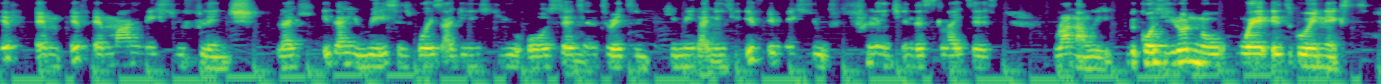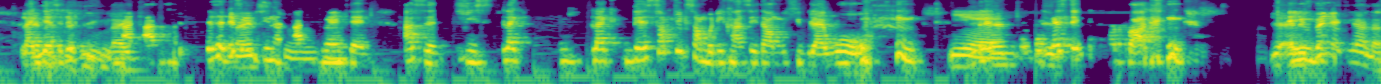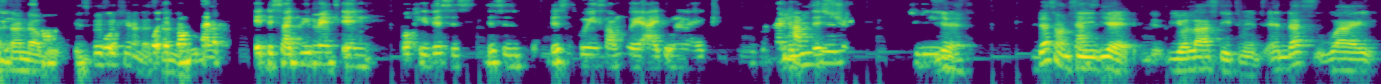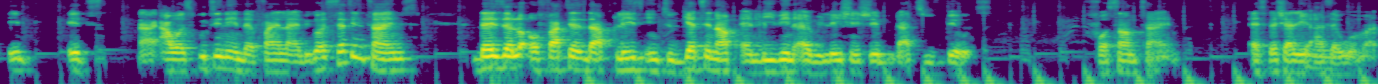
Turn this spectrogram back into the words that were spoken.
if um if a man makes you flinch, like either he raised his voice against you or certain threats he made against you, if it makes you flinch in the slightest, run away because you don't know where it's going next. Like And there's a difference. thing, like- there's a difference between an argument and as in he's like like there's something somebody can say that make you be like, whoa, Yeah. and let's it's, take a step back. yeah, and and it's perfectly understandable. It's perfectly understandable. long time, But a disagreement and okay, this is this is this is going somewhere I don't like. Women have the strength to leave. yeah, that's what I'm That's- saying. Yeah, your last statement, and that's why it it's I, I was putting in the fine line because certain times there's a lot of factors that plays into getting up and leaving a relationship that you've built for some time, especially mm-hmm. as a woman.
